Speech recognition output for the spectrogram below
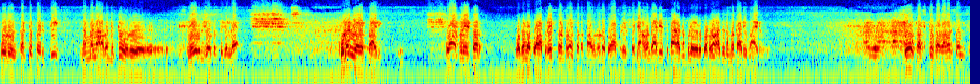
ஒரு கட்டுப்படுத்தி நம்மளாம் அவனுக்கு ஒரு ஸ்லேவன் சொல்றதுக்கு இல்ல. குரல் உழைப்பாளி கோஆபரேட்டர் முதல்ல கோஆபரேட் பண்றோம் இப்ப நம்ம அவனோட கோஆபரேட் பண்ணி அவன் காரியத்துக்காக நம்மள ஈடுபடுறோம் அது நம்ம காரியம் ஆயிடுறது so first for ourselves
